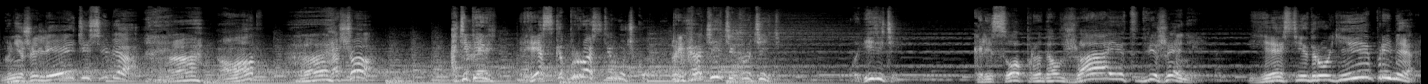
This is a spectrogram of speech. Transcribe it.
Ну, не жалейте себя. А? Вот. Хорошо. А теперь резко бросьте ручку. Прекратите крутить. Вы видите? Колесо продолжает движение. Есть и другие примеры.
